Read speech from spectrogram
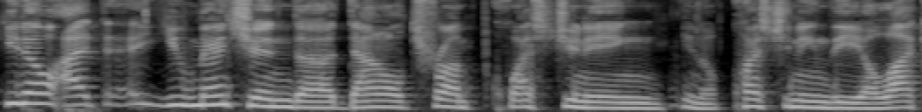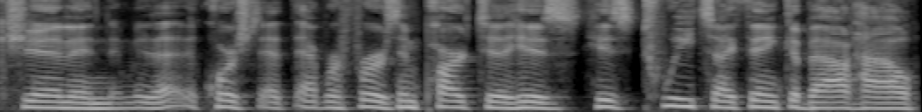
you know, I, you mentioned uh, Donald Trump questioning, you know, questioning the election, and of course that, that, refers in part to his his tweets. I think about how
